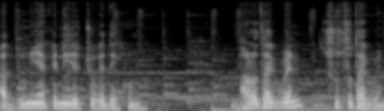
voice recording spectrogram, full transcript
আর দুনিয়াকে নিজের চোখে দেখুন। ভালো থাকবেন, সুস্থ থাকবেন।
